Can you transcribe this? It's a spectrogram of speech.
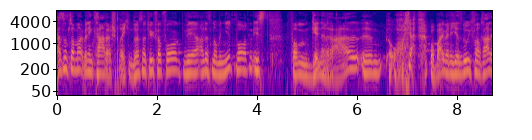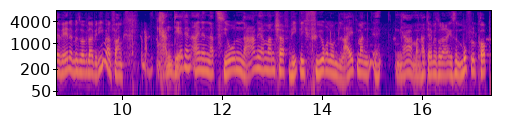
Lass uns doch mal über den Kader sprechen. Du hast natürlich verfolgt, wer alles nominiert worden ist vom General. Ähm, oh ja, wobei, wenn ich jetzt Louis van Gaal erwähne, müssen wir vielleicht mit ihm anfangen. Kann der denn eine Nation nahe der Mannschaft wirklich führen und leiten? Man, äh, ja, man hat ja immer so einen Muffelkopf,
